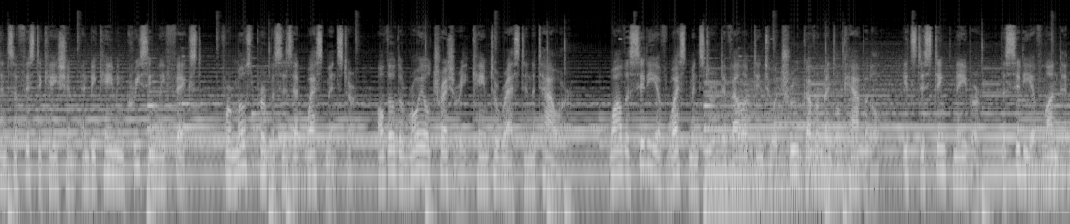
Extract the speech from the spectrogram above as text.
and sophistication and became increasingly fixed, for most purposes at Westminster, although the royal treasury came to rest in the Tower. While the city of Westminster developed into a true governmental capital, its distinct neighbour, the city of London,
